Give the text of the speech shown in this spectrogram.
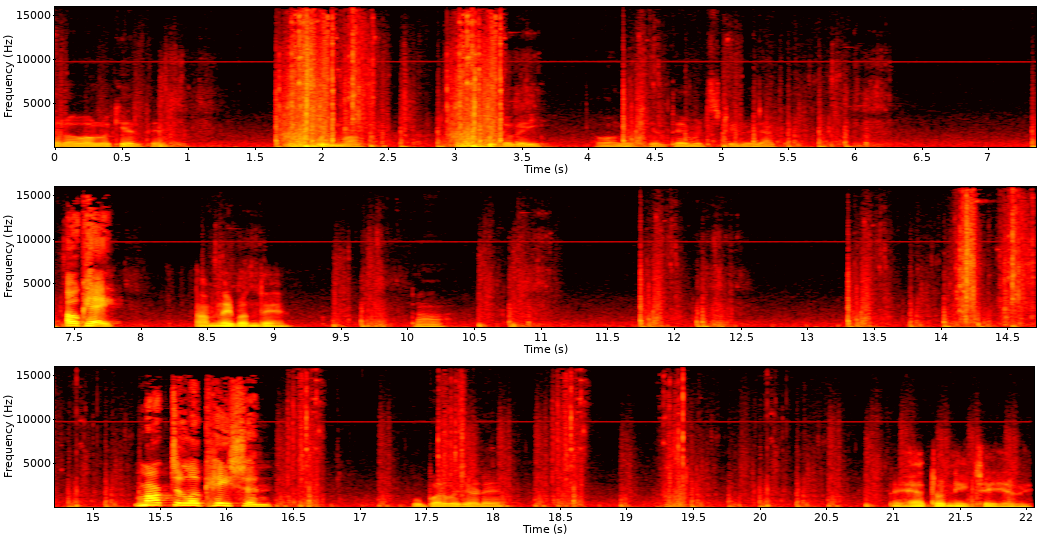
चलो अब हम लोग खेलते हैं। बूम बाम तो गई। अब हम लोग खेलते हैं मिड स्ट्रीम में जाकर Okay. सामने ही बंदे हैं। कहाँ? Marked a location. ऊपर में चढ़े हैं। है तो नीचे ही अभी।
